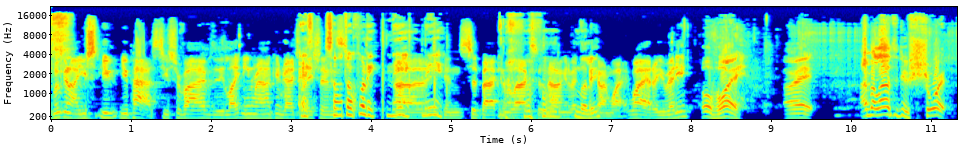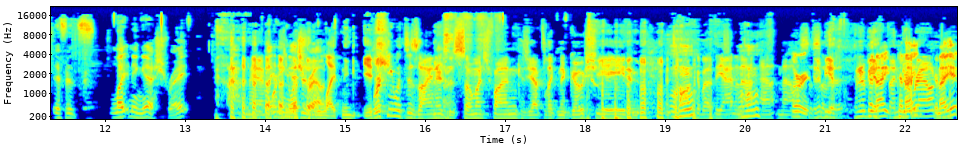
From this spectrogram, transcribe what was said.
moving on. You, you you passed. You survived the lightning round. Congratulations. Ne, uh, You can sit back and relax. Because now I'm going to pick on Wyatt. Wyatt, are you ready? Oh boy. All right. I'm allowed to do short if it's lightning-ish, right? Man, working with. Lightning-ish. working with designers is so much fun because you have to like negotiate and, and talk about the ana- Mhm. ana- analysis. Sorry, Can it be a, can it be Can a I, thunder can I, can I,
